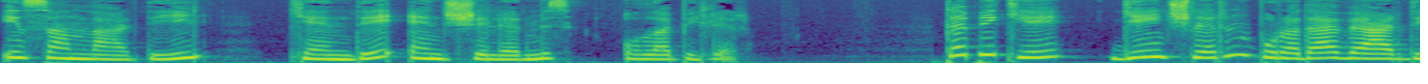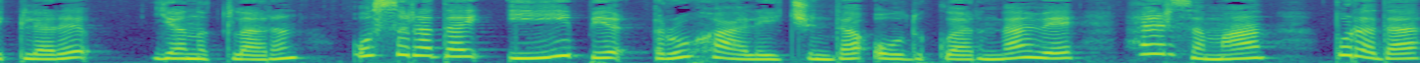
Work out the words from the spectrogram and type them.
insanlar değil, kendi endişelerimiz olabilir. Tabii ki gençlerin burada verdikleri yanıtların o sırada iyi bir ruh hali içinde olduklarından ve her zaman burada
